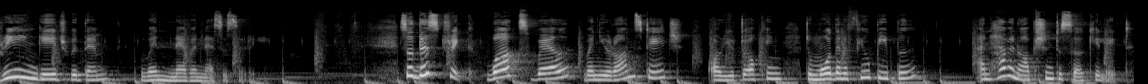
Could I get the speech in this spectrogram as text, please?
re engage with them whenever necessary. So, this trick works well when you're on stage or you're talking to more than a few people and have an option to circulate.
